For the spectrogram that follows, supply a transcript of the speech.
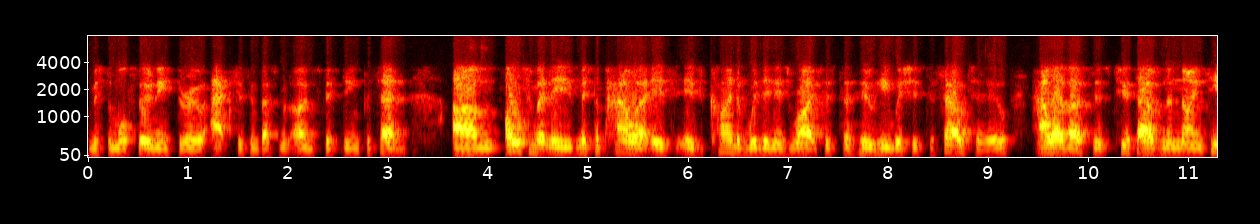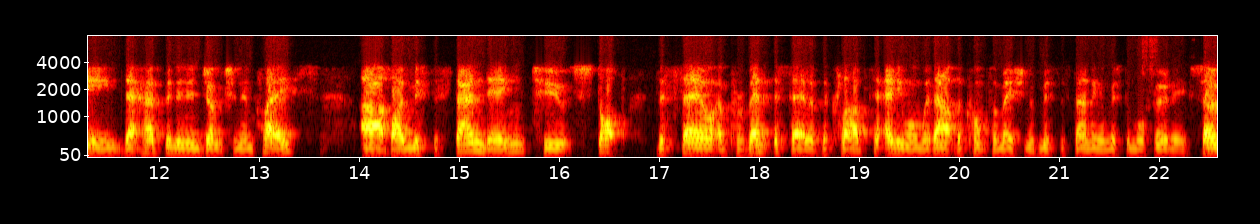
Mr. Morfuni through Axis Investment owns 15%. Um, ultimately, Mr. Power is is kind of within his rights as to who he wishes to sell to. However, since 2019, there has been an injunction in place uh, by Mr. Standing to stop the sale and prevent the sale of the club to anyone without the confirmation of Mr. Standing and Mr. Morfuni. So,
